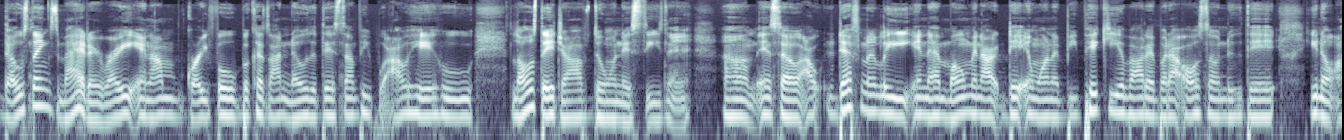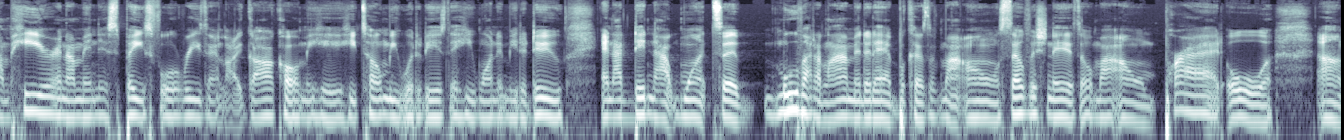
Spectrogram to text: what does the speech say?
those things matter, right? And I'm grateful because I know that there's some people out here who lost their jobs during this season. Um, and so I definitely in that moment I didn't want to be picky about it, but I also knew that, you know, I'm here and I'm in this space for a reason. Like God called me here. He told me what it is that he wanted me to do. And I did not want to move out of alignment of that because of my own selfishness or my own pride or um,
